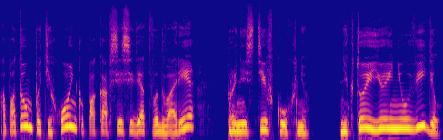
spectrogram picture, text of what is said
а потом потихоньку, пока все сидят во дворе, пронести в кухню. Никто ее и не увидел.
